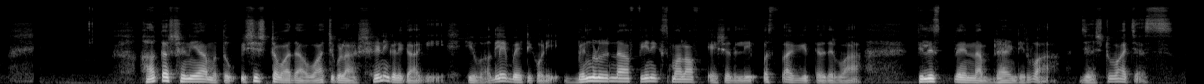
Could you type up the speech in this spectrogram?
ಆಕರ್ಷಣೀಯ ಮತ್ತು ವಿಶಿಷ್ಟವಾದ ವಾಚ್ಗಳ ಶ್ರೇಣಿಗಳಿಗಾಗಿ ಇವಾಗಲೇ ಭೇಟಿ ಕೊಡಿ. ಬೆಂಗಳೂರಿನ ಫೀನಿಕ್ಸ್ ಮಾಲ್ ಆಫ್ ಏಷ್ಯಾದಲ್ಲಿ ಹೊಸದಾಗಿ ತೆರೆದಿರುವ ಫಿಲಿಸ್ಪ್ಲೇನ್ನ ಬ್ರ್ಯಾಂಡ್ ಇರುವ ಜಸ್ಟ್ ವಾಚಸ್.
